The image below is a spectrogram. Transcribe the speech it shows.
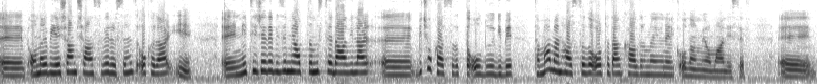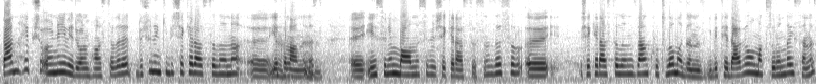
e, onlara bir yaşam şansı verirseniz o kadar iyi. E, neticede bizim yaptığımız tedaviler e, birçok hastalıkta olduğu gibi tamamen hastalığı ortadan kaldırmaya yönelik olamıyor maalesef. E, ben hep şu örneği veriyorum hastalara. Düşünün ki bir şeker hastalığına e, yakalandınız. E, insülin bağımlısı bir şeker hastasınız. Nasıl e, şeker hastalığınızdan kurtulamadığınız gibi tedavi olmak zorundaysanız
